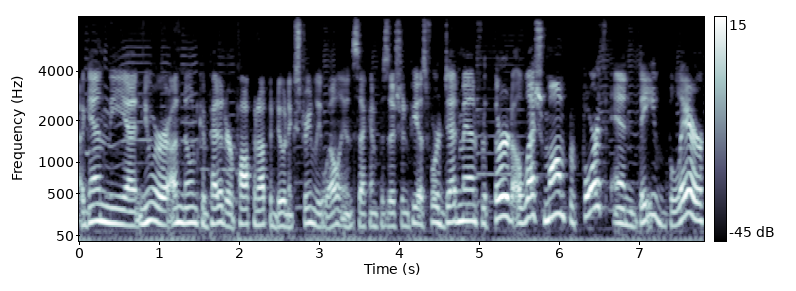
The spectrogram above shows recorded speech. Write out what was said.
again, the uh, newer unknown competitor, popping up and doing extremely well in second position. PS4 Deadman for third, Alesh Mom for fourth, and Dave Blair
